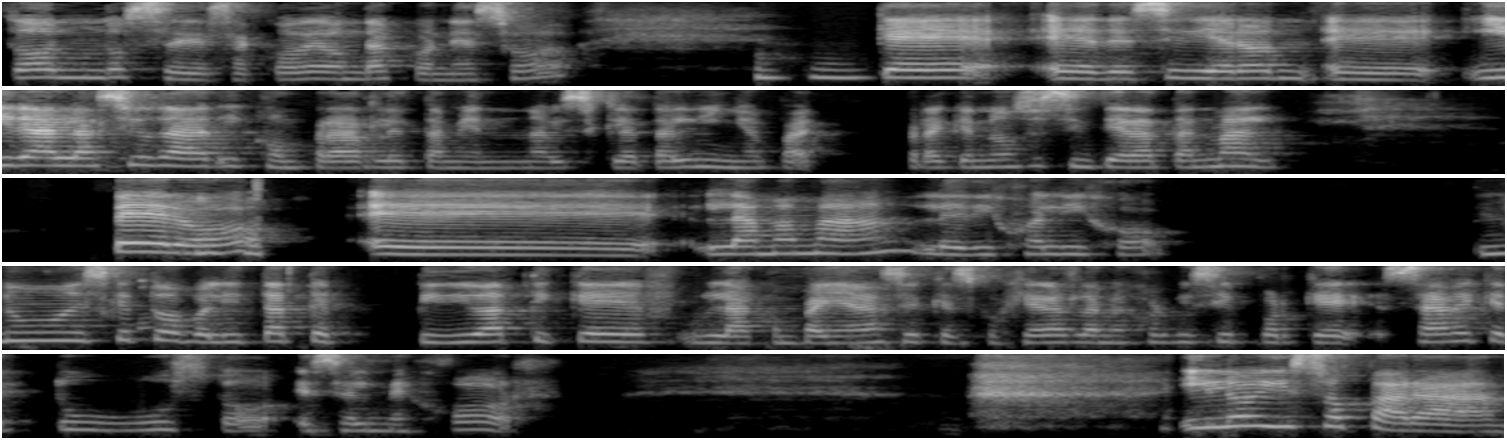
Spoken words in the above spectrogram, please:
todo el mundo se sacó de onda con eso, que eh, decidieron eh, ir a la ciudad y comprarle también una bicicleta al niño para, que no se sintiera tan mal. Pero eh, la mamá le dijo al hijo, no, es que tu abuelita te pidió a ti que la acompañaras y que escogieras la mejor bici porque sabe que tu gusto es el mejor. Y lo hizo para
